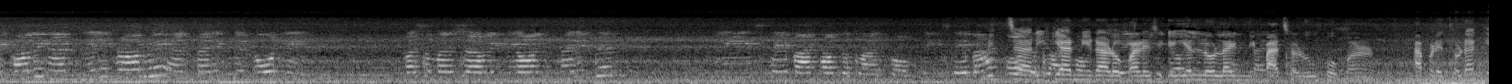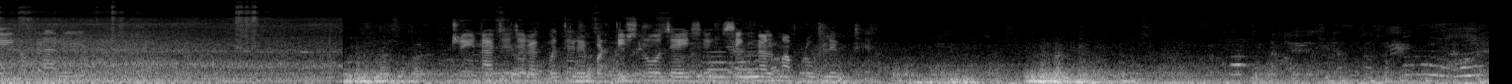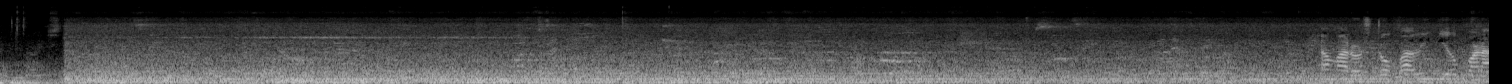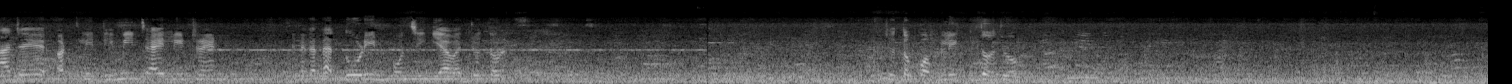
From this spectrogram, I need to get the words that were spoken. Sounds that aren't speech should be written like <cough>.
calling at Lily Broadway and Paddington only. Customers traveling beyond Paddington, please stay back on the platform. Please stay back on the બિચારી ક્યાં નિરાળો પાડે છે કે યલો લાઈનની પાછળ ઊભો પણ આપણે થોડા ક્યાંય હકણા રહીએ ટ્રેન આજે જરાક વધારે પડતી સ્લો જાય છે સિગ્નલમાં પ્રોબ્લેમ છે અમારો સ્ટોપ આવી ગયો, પણ આજે આટલી ધીમી ચાલી ટ્રેન એને કદાચ દોડીને પહોંચી ગયા. જો તો જો તો પબ્લિક તો જો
